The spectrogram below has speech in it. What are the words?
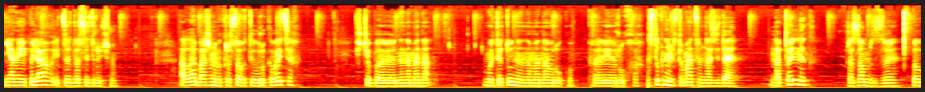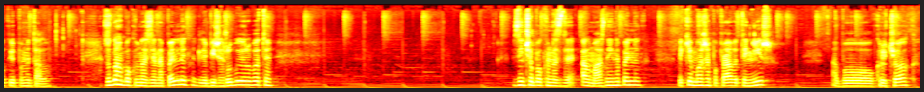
Я не пиляв і це досить зручно. Але бажано використовувати у рукавицях, щоб не намина... мультитул не наминав руку при рухах. Наступним інструментом у нас йде напильник разом з пилкою по металу. З одного боку, у нас є напильник для більш грубої роботи. З іншого боку, у нас є алмазний напильник, який може поправити ніж або крючок,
